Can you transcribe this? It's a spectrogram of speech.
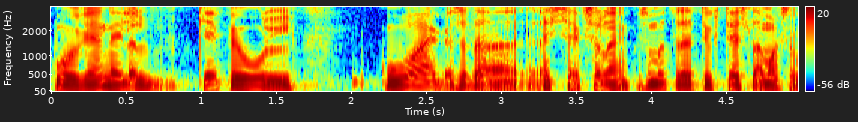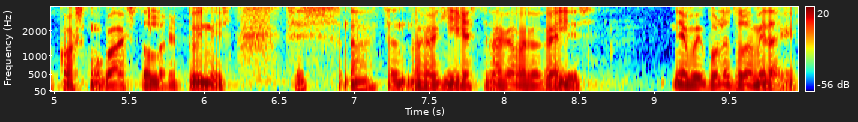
kuuekümne neljal GPU-l kuu aega seda asja, eks ole, kui sa mõtled, et üks Tesla maksab kaks koma kaheksa dollarit tunnis, siis noh, see on väga kiiresti väga-väga kallis. ja võib-olla ei tule midagi,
